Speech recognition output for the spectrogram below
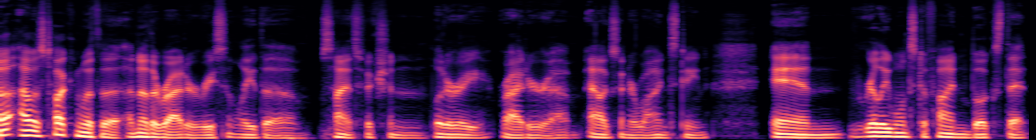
Uh, I was talking with a, another writer recently, the science fiction literary writer uh, Alexander Weinstein, and really wants to find books that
